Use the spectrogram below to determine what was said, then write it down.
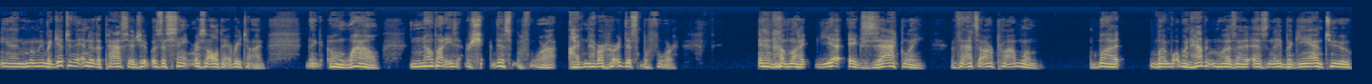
And when we would get to the end of the passage, it was the same result every time. Think, oh, wow, nobody's ever shared this before. I, I've never heard this before. And I'm like, yeah, exactly. That's our problem. But, but what happened was uh, as they began to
